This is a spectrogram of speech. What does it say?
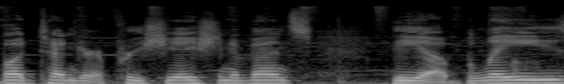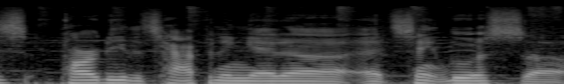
bud tender appreciation events, the uh, Blaze party that's happening at uh, at St. Louis. Uh,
